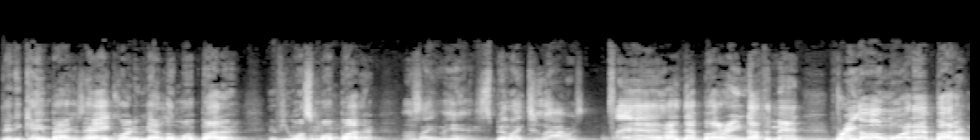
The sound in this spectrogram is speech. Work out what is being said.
Then he came back and said, Hey, Kortney, we got a little more butter if you want some more butter. I was like, Man, it's been like two hours? That butter ain't nothing, man. Bring on more of that butter.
